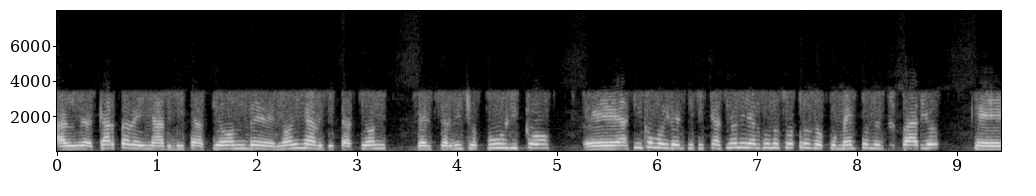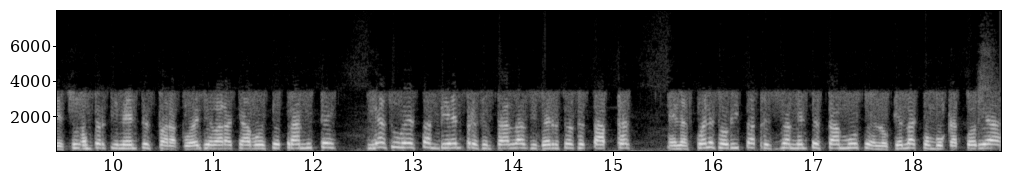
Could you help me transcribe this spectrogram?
al, carta de inhabilitación, de no inhabilitación del servicio público, eh, así como identificación y algunos otros documentos necesarios que son pertinentes para poder llevar a cabo este trámite y a su vez también presentar las diversas etapas en las cuales ahorita precisamente estamos en lo que es la convocatoria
